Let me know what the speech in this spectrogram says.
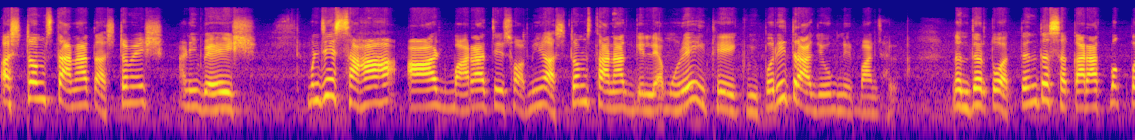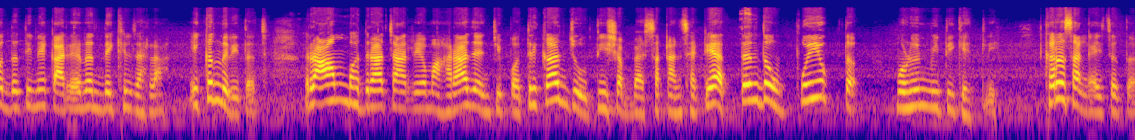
अष्टम स्थानात अष्टमेश आणि व्ययेश म्हणजे सहा आठ बाराचे स्वामी अष्टम स्थानात गेल्यामुळे इथे एक विपरीत राजयोग निर्माण झाला. नंतर तो अत्यंत सकारात्मक पद्धतीने कार्यरत देखील झाला एकंदरीतच. रामभद्राचार्य महाराज यांची पत्रिका ज्योतिष अभ्यासकांसाठी अत्यंत उपयुक्त म्हणून मी ती घेतली. खरं सांगायचं तर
